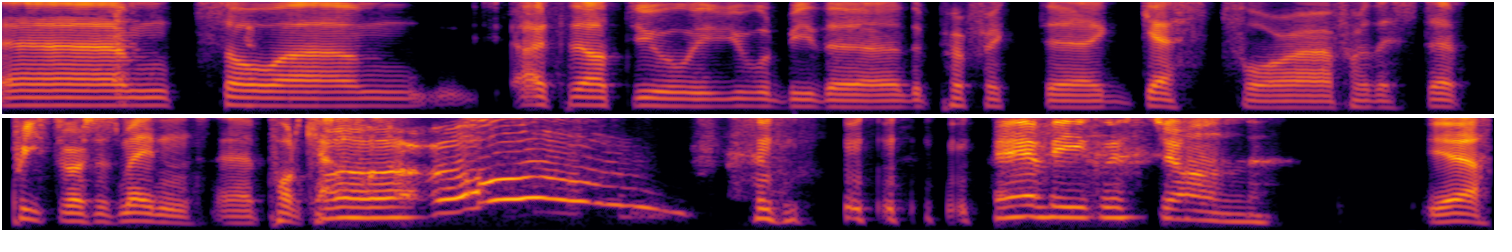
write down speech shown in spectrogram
Um, so um, I thought you you would be the the perfect uh, guest for uh, for this Priest versus Maiden uh, podcast. Uh, oh, heavy question. yeah.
